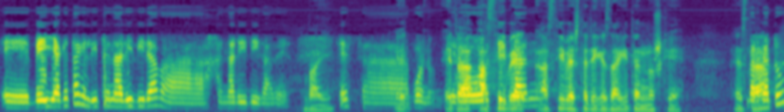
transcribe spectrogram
e, behiak eta gelditzen ari dira ba, janari digabe. Bai. Ez, a, bueno, eta azi, be, besterik ez da egiten noski. Barkatu?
